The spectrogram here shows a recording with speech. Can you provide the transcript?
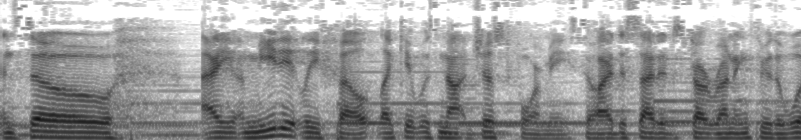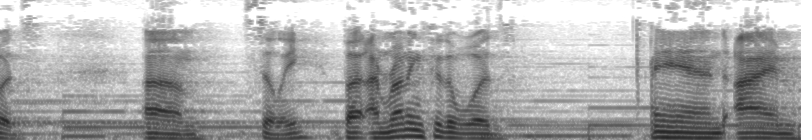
And so I immediately felt like it was not just for me. So I decided to start running through the woods. Um, silly, but I'm running through the woods and I'm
